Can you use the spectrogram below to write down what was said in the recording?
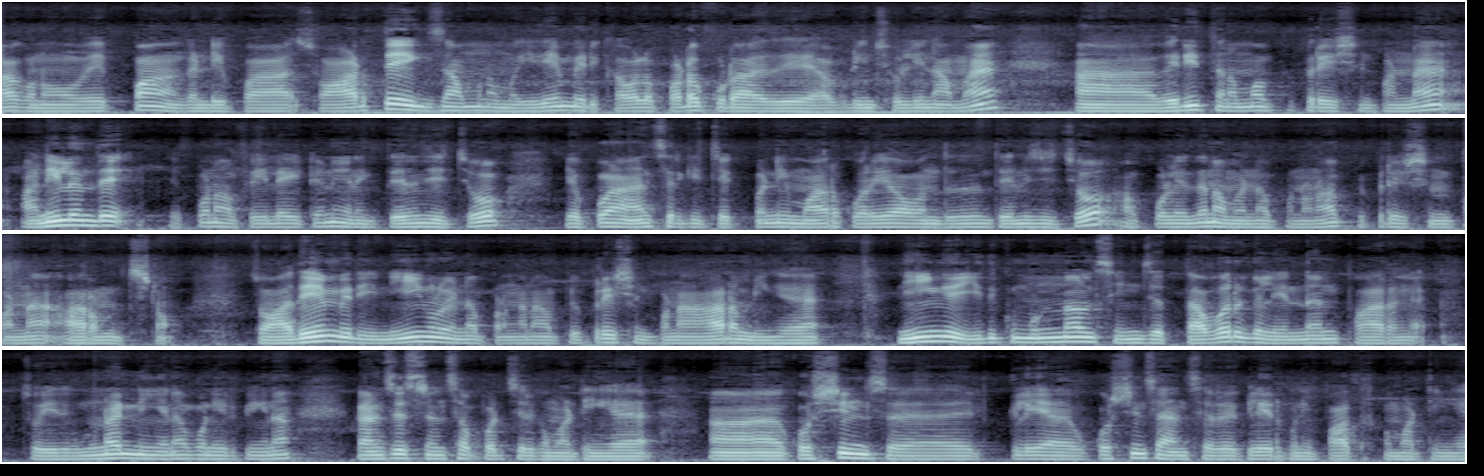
ஆகணும் வைப்பாங்க கண்டிப்பாக ஸோ அடுத்த எக்ஸாமும் நம்ம இதேமாரி கவலைப்படக்கூடாது அப்படின்னு சொல்லி நாம் வெறித்தனமாக ப்ரிப்பரேஷன் பண்ணேன் அணிலேருந்தே எப்போ நான் ஃபெயில் ஆகிட்டேன்னு எனக்கு தெரிஞ்சிச்சோ எப்போ ஆன்சருக்கு செக் பண்ணி மார்க் குறைவா வந்ததுன்னு தெரிஞ்சிச்சோ அப்போலேருந்து நம்ம என்ன பண்ணோம்னா ப்ரிப்பரேஷன் பண்ண ஆரம்பிச்சிட்டோம். ஸோ அதேமாரி நீங்களும் என்ன பண்ணுங்கன்னா ப்ரிப்பரேஷன் பண்ண ஆரம்பிங்க. நீங்கள் இதுக்கு முன்னால் செஞ்ச தவறுகள் என்னன்னு பாருங்கள் ஸோ இதுக்கு முன்னாடி நீங்கள் என்ன பண்ணியிருப்பீங்கன்னா கன்சிஸ்டன்ஸாக படிச்சிருக்க மாட்டீங்க. கொஷின்ஸை கிளியர் கொஷின்ஸ் ஆன்சர் கிளியர் பண்ணி பார்த்துருக்க மாட்டீங்க.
